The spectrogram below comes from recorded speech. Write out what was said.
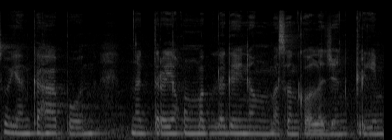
So yan, kahapon, nagtry akong maglagay ng Mason Collagen Cream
